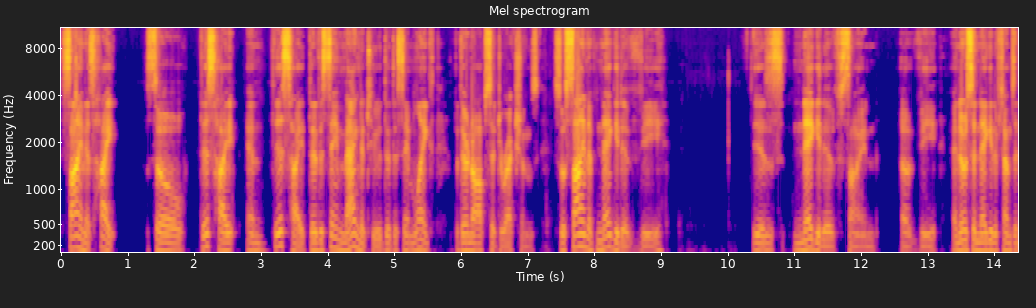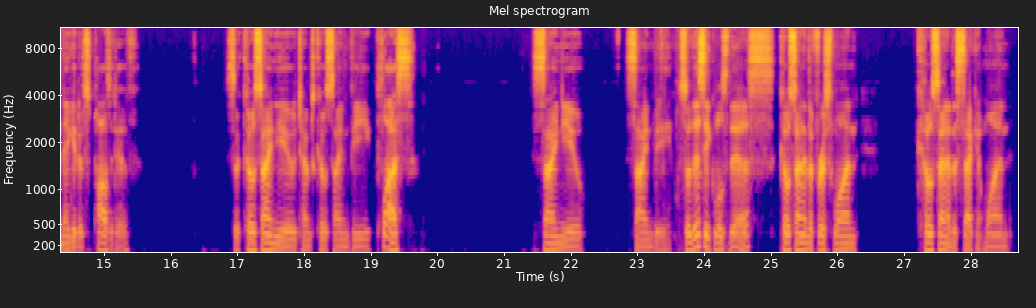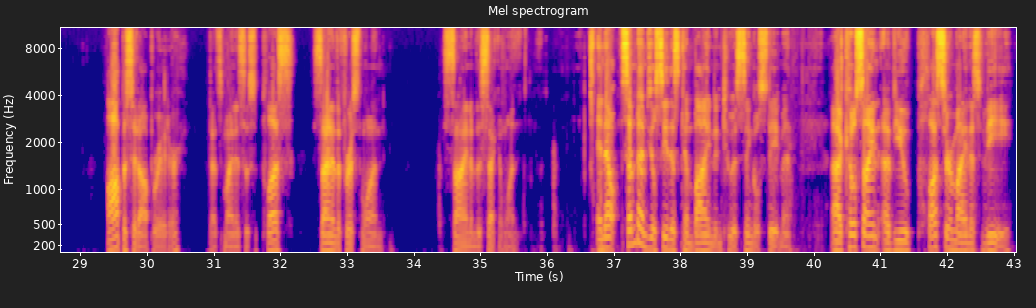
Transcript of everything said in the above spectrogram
sine is height. So this height and this height, they're the same magnitude, they're the same length but they're in opposite directions. So sine of negative v is negative sine of v. And notice a negative times a negative is positive. So cosine u times cosine v plus sine u sine v. So this equals this. Cosine of the first one, cosine of the second one. Opposite operator, that's minus, this is plus. Sine of the first one, sine of the second one. And now, sometimes you'll see this combined into a single statement. Uh, cosine of u plus or minus v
